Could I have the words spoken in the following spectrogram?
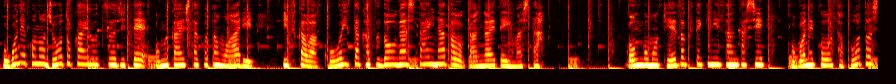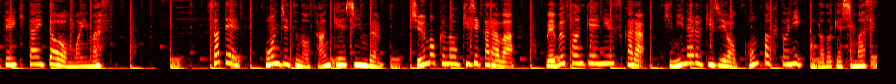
保護猫の譲渡会を通じてお迎えしたこともありいつかはこういった活動がしたいなと考えていました。今後も継続的に参加し保護猫をサポートしていきたいと思います。さて本日の産経新聞注目の記事からは Web 産経ニュースから気になる記事をコンパクトにお届けします。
